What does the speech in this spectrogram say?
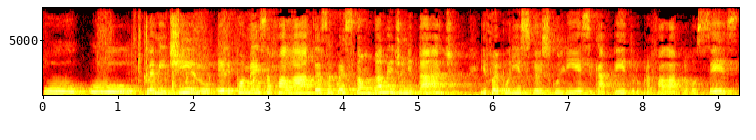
o, o Clementino ele começa a falar dessa questão da mediunidade e foi por isso que eu escolhi esse capítulo para falar para vocês,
